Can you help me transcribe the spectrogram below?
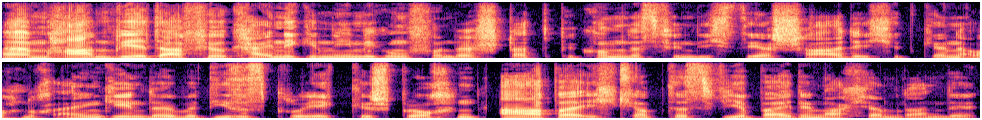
ähm, haben wir dafür keine Genehmigung von der Stadt bekommen. Das finde ich sehr schade. Ich hätte gerne auch noch eingehender über dieses Projekt gesprochen. Aber ich glaube, dass wir beide nachher am Rande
